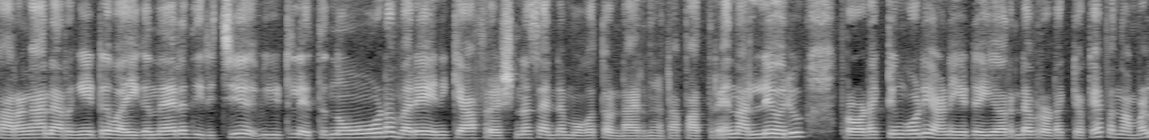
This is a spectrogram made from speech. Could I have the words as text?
കറങ്ങാൻ ഇറങ്ങിയിട്ട് വൈകുന്നേരം തിരിച്ച് വീട്ടിലെത്തുന്നോടം വരെ എനിക്ക് ആ ഫ്രഷ്നെസ് എന്റെ മുഖത്തുണ്ടായിരുന്നു കേട്ടോ. അപ്പോൾ അത്രയും നല്ലൊരു പ്രോഡക്റ്റും കൂടിയാണ് ഈ ഡെയറിന്റെ പ്രോഡക്റ്റൊക്കെ അപ്പം നമ്മൾ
